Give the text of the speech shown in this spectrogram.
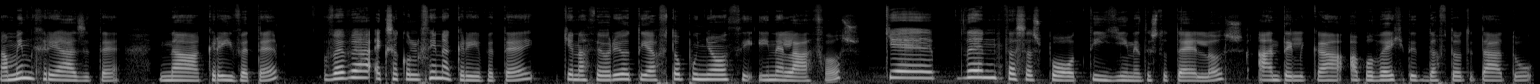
να μην χρειάζεται να κρύβεται Βέβαια εξακολουθεί να κρύβεται και να θεωρεί ότι αυτό που νιώθει είναι λάθος και δεν θα σας πω τι γίνεται στο τέλος, αν τελικά αποδέχεται την ταυτότητά του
